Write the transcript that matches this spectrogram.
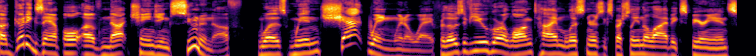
A good example of not changing soon enough was when Chatwing went away. For those of you who are longtime listeners, especially in the live experience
